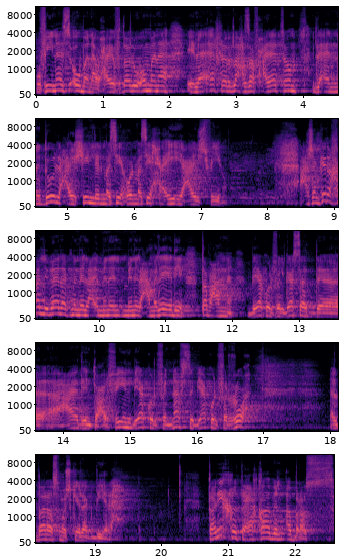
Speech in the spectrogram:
وفي ناس أمنا وهيفضلوا أمنا إلى آخر لحظة في حياتهم لأن دول عايشين للمسيح والمسيح حقيقي عايش فيهم. عشان كده خلي بالك من من من العملية دي. طبعا بياكل في الجسد آه، عادي أنتوا عارفين. بياكل في النفس بياكل في الروح. البرص مشكلة كبيرة. طريقة عقاب الأبرص.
